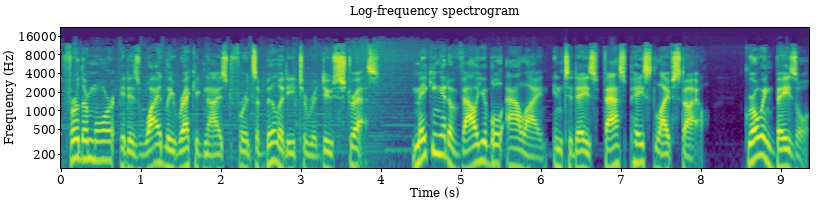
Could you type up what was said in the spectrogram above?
Furthermore, it is widely recognized for its ability to reduce stress, making it a valuable ally in today's fast-paced lifestyle. Growing basil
